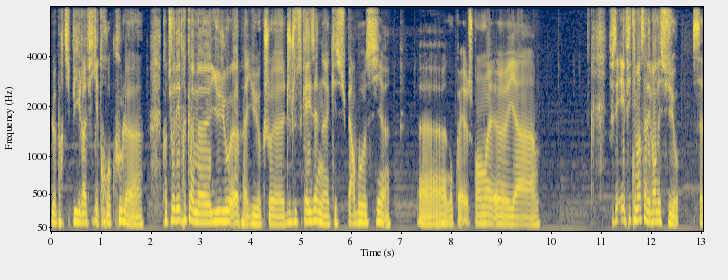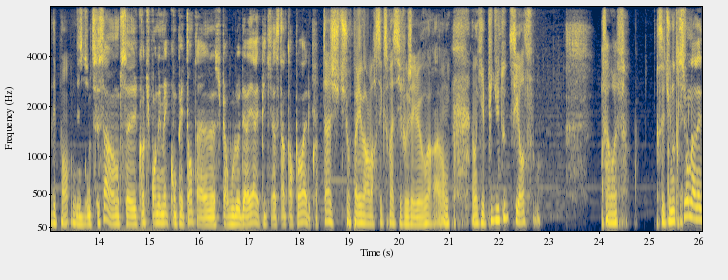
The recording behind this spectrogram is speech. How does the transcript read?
le parti graphique est trop cool. Quand tu vois des trucs comme euh, Yu Yu pas Yu Jujutsu Kaisen qui est super beau aussi. donc ouais, je pense ouais il y a effectivement ça dépend des studios. Ça dépend des studios. C'est ça. Hein, quand tu prends des mecs compétents, t'as un super boulot derrière et puis qui reste intemporel. Quoi. Putain, je suis toujours pas allé voir Mars Express, il faut que j'aille le voir avant, avant qu'il y ait plus du tout de séance. Enfin bref. C'est une autre Si on, allait,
